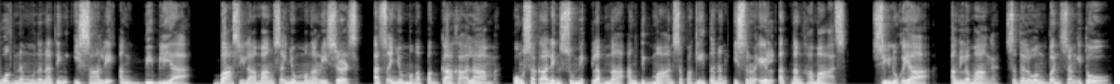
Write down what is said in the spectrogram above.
huwag na muna nating isali ang Biblia. Base lamang sa inyong mga research at sa inyong mga pagkakaalam kung sakaling sumiklab na ang digmaan sa pagitan ng Israel at ng Hamas. Sino kaya ang lamang sa dalawang bansang ito?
